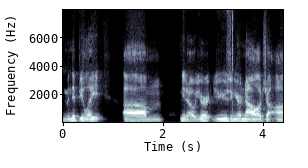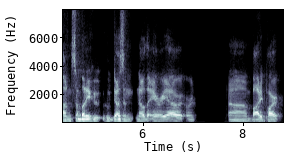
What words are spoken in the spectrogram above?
manipulate. Um, you know, you're you're using your knowledge on somebody who who doesn't know the area or, or um, body part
